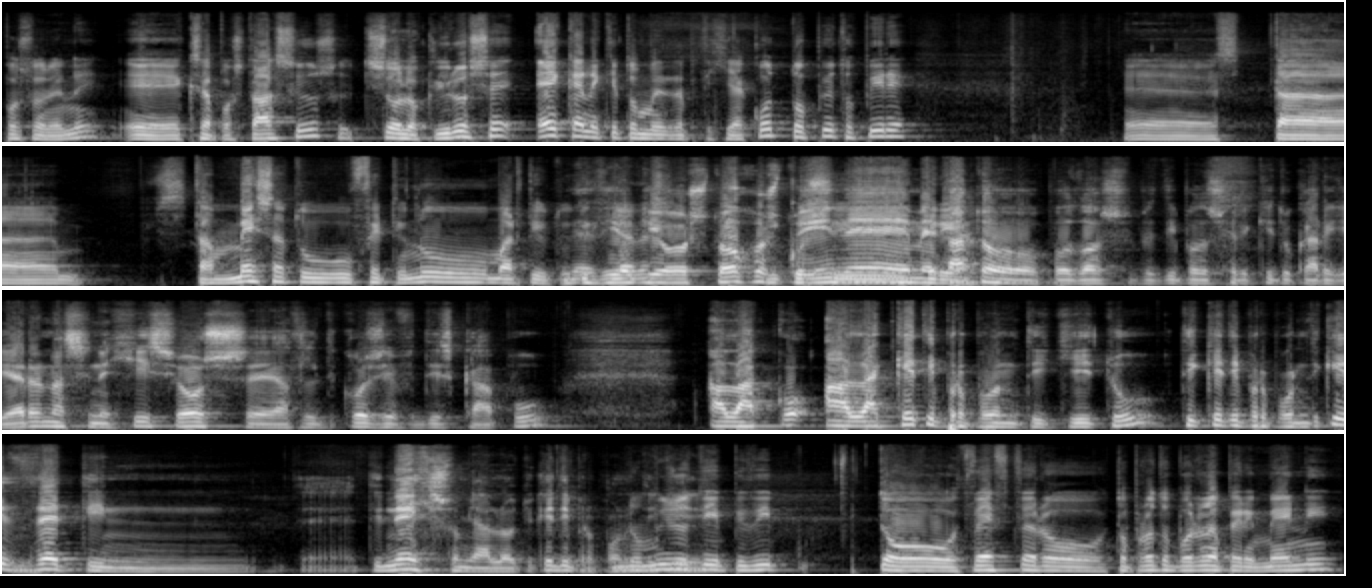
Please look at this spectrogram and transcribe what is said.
πώς το λένε, ε, εξ αποστάσεως, τις ολοκλήρωσε, έκανε και το μεταπτυχιακό το οποίο το πήρε ε, στα, στα μέσα του φετινού Μαρτίου του ναι, διότι ο στόχος του είναι μετά το ποδόσ, την ποδοσφαιρική του καριέρα να συνεχίσει ως ε, αθλητικός διευθυντής κάπου αλλά, αλλά και την προπονητική του και την προπονητική δεν την ε, την έχει στο μυαλό του και την προπονητική. Νομίζω ότι επειδή το δεύτερο, το πρώτο μπορεί να περιμένει,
